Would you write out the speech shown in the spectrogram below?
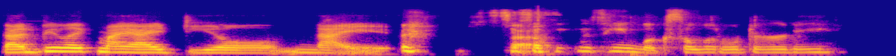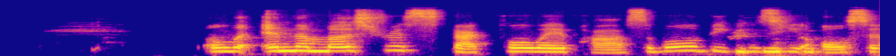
that'd be like my ideal night. so because he looks a little dirty. In the most respectful way possible, because he also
